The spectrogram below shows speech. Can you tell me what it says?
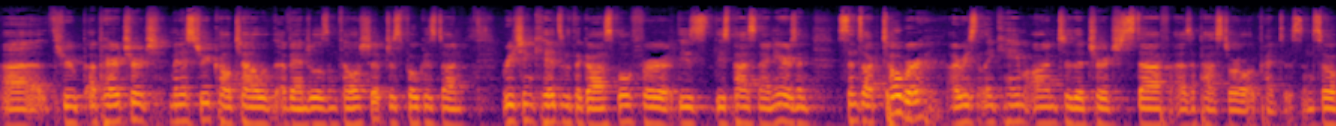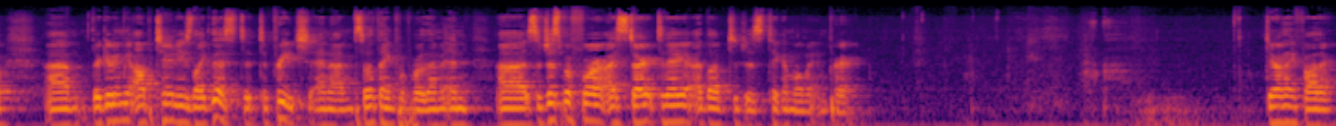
uh, through a parachurch ministry called Child Evangelism Fellowship, just focused on reaching kids with the gospel for these these past nine years. And since October, I recently came onto the church staff as a pastoral apprentice. And so um, they're giving me opportunities like this to, to preach, and I'm so thankful for them. And uh, so just before I start today, I'd love to just take a moment in prayer. Dear Heavenly Father,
